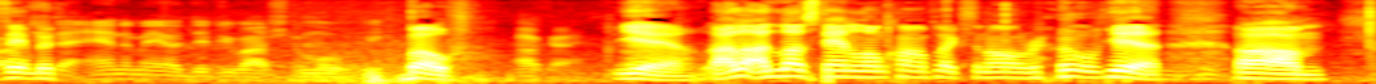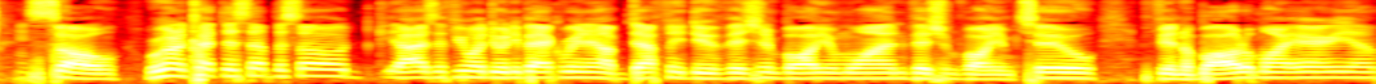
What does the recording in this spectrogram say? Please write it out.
that's you able watch to the anime or did you watch the movie? both. Okay. Yeah, I, I love standalone complex and all. yeah, um, so we're gonna cut this episode, guys. If you want to do any back reading, I'll definitely do Vision Volume One, Vision Volume Two. If you're in the Baltimore area,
